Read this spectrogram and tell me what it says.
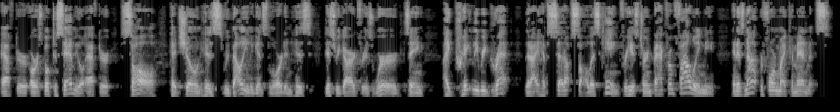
after, or spoke to Samuel after Saul had shown his rebellion against the Lord and his disregard for his word, saying, I greatly regret that I have set up Saul as king, for he has turned back from following me and has not performed my commandments.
